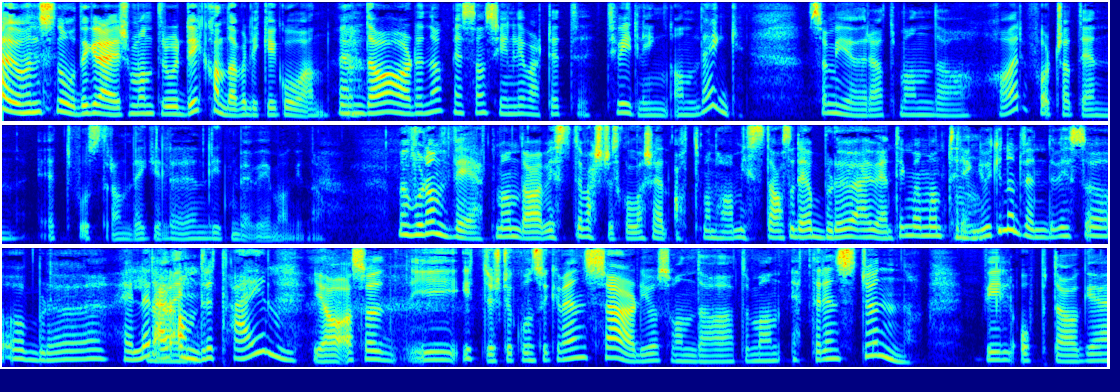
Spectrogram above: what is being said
er jo en snodig greie som man tror det kan da vel ikke gå an. Men da har det nok mest sannsynlig vært et tvillinganlegg som gjør at man da har fortsatt en, et fosteranlegg eller en liten baby i magen. da. Men hvordan vet man da, hvis det verste skal ha skjedd, at man har mista? Altså det å blø er jo én ting, men man trenger jo ikke nødvendigvis å, å blø heller. Nei. Er det andre tegn? Ja, altså i ytterste konsekvens så er det jo sånn da at man etter en stund vil oppdage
